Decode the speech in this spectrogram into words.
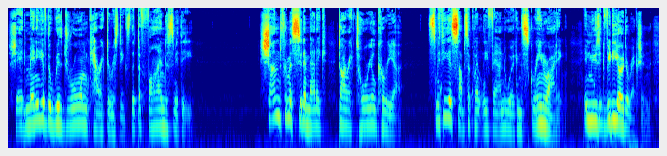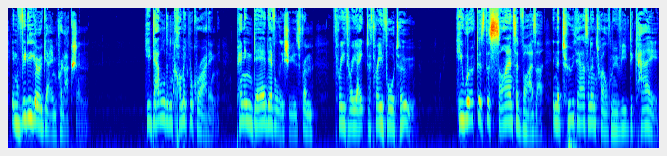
shared many of the withdrawn characteristics that defined Smithee. Shunned from a cinematic directorial career, Smithee has subsequently found work in screenwriting, in music video direction, in video game production. He dabbled in comic book writing, penning Daredevil issues from 338 to 342. He worked as the science advisor in the 2012 movie Decay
